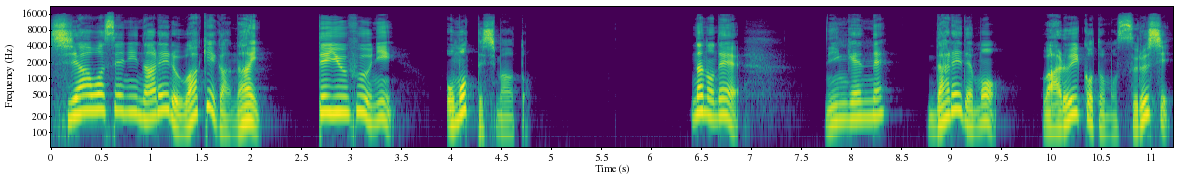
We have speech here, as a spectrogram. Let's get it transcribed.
幸せになれるわけがないっていうふうに思ってしまうと。なので人間ね誰でも悪いこともするし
